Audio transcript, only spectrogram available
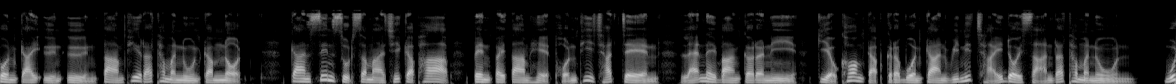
กลไกอื่น ๆ ตามที่รัฐธรรมนูญกำหนด การสิ้นสุดสมาชิกภาพเป็นไปตามเหตุผลที่ชัดเจน และในบางกรณีเกี่ยวข้องกับกระบวนการวินิจฉัยโดยสารรัฐธรรมนูญ วุ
